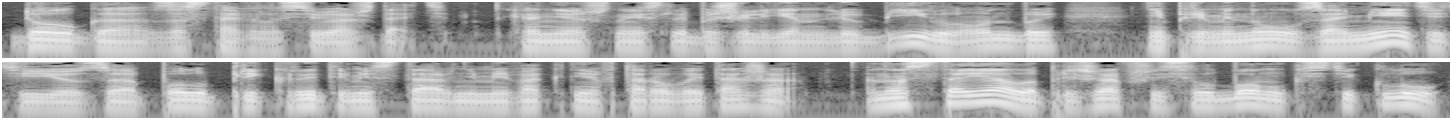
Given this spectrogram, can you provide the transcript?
долго заставила себя ждать. Конечно, если бы Жюльен любил, он бы не применул заметить ее за полуприкрытыми ставнями в окне второго этажа. Она стояла, прижавшись лбом к стеклу.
